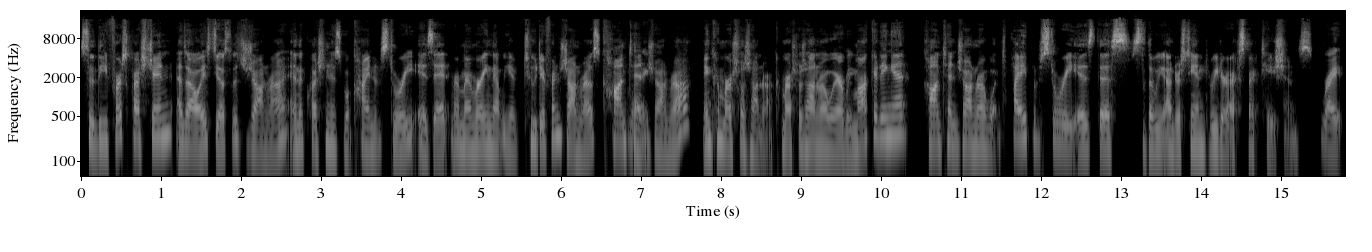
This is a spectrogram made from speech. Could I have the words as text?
So the first question, as always, deals with genre. And the question is, what kind of story is it? Remembering that we have two different genres, content right. genre and commercial genre. Commercial genre, where are we marketing it? Content genre, what type of story is this so that we understand reader expectations? Right.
